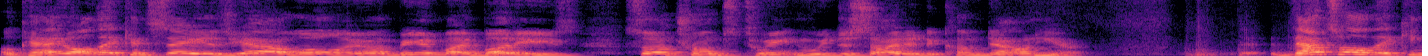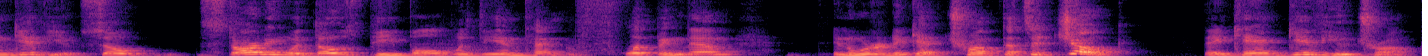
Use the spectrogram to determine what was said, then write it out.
Okay? All they can say is, yeah, well, yeah, me and my buddies saw Trump's tweet and we decided to come down here. That's all they can give you. So, starting with those people with the intent of flipping them in order to get Trump, that's a joke. They can't give you Trump.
